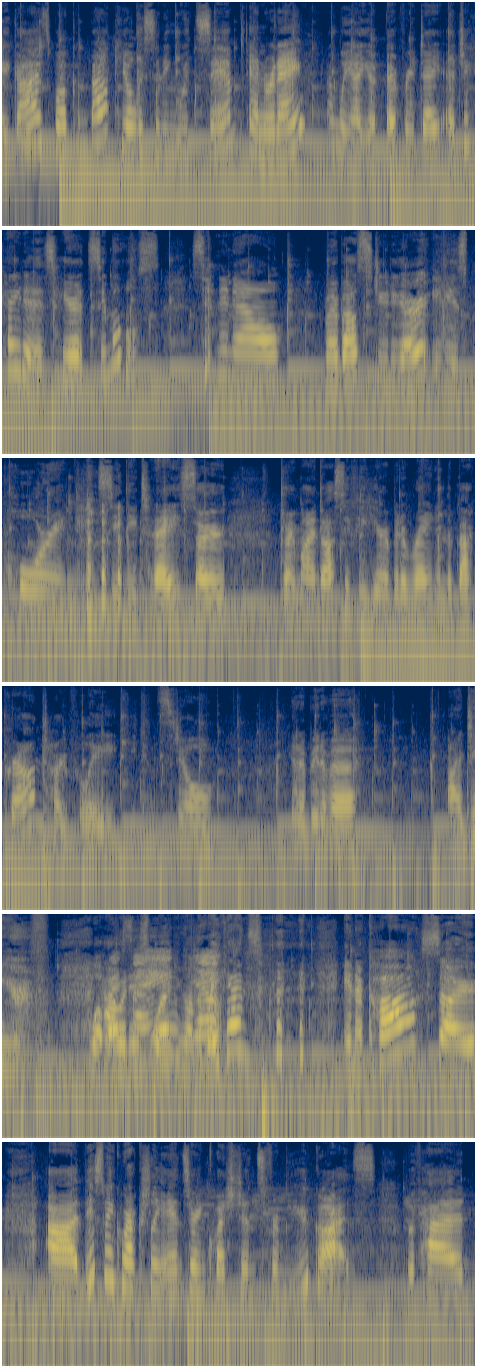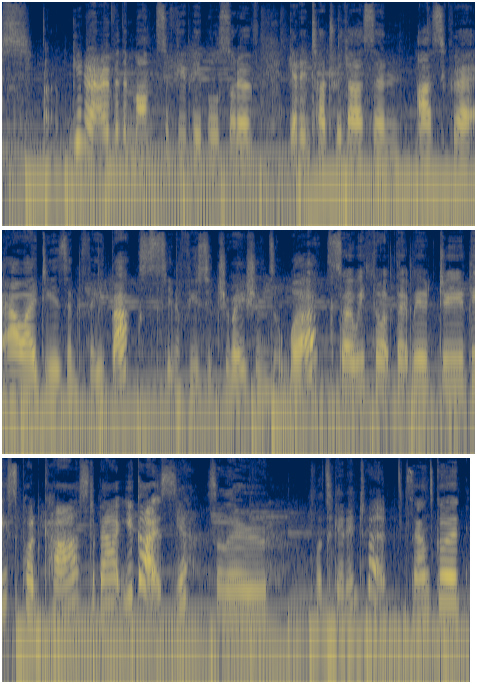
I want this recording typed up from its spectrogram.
Hey guys, welcome back. You're listening with Sam, And Renee? and we are your everyday educators here at Simmels. Sitting in our mobile studio, it is pouring in Sydney today, so don't mind us if you hear a bit of rain in the background. Hopefully, you can still get a bit of a idea of What how we're it is working on yeah. the weekends in a car. So, uh, this week we're actually answering questions from you guys. We've had, you know, over the months, a few people sort of get in touch with us and ask for our ideas and feedbacks in a few situations at work. So we thought that we would do this podcast about you guys. Yeah, so let's get into it. Sounds good.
